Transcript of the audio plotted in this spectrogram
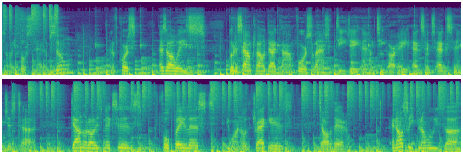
So I'll be posting that up soon. And of course, as always, go to soundcloud.com forward slash DJMTRAXXX and just uh, download all these mixes, full playlist. If you want to know what the track is, it's all there. And also, you can always uh,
